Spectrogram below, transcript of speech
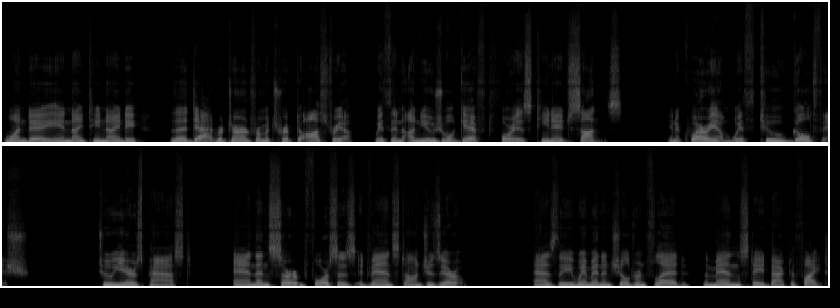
One day in 1990, the dad returned from a trip to Austria with an unusual gift for his teenage sons an aquarium with two goldfish. Two years passed, and then Serb forces advanced on Jezero. As the women and children fled, the men stayed back to fight,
